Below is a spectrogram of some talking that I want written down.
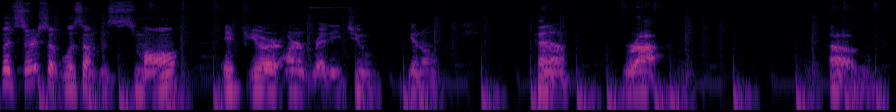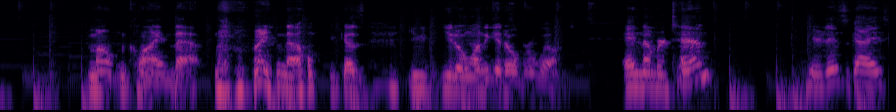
but start with something small if you aren't ready to, you know, kind of rock, um, mountain climb that right now because you you don't want to get overwhelmed. And number ten, here it is, guys.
